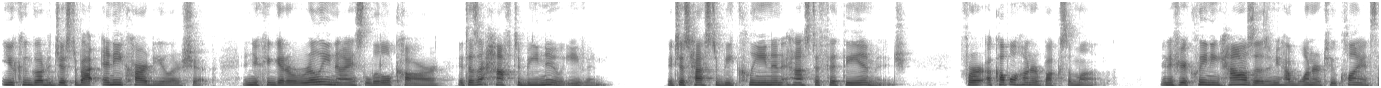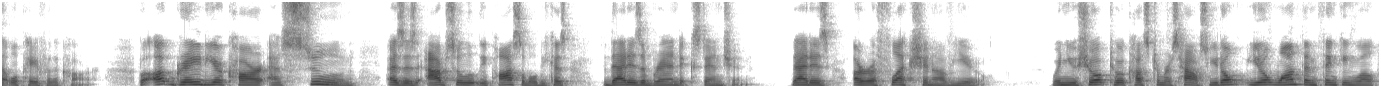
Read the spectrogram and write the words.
You can go to just about any car dealership and you can get a really nice little car. It doesn't have to be new even. It just has to be clean and it has to fit the image for a couple hundred bucks a month. And if you're cleaning houses and you have one or two clients, that will pay for the car. But upgrade your car as soon as is absolutely possible because that is a brand extension. That is a reflection of you. When you show up to a customer's house, you don't you don't want them thinking, well,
